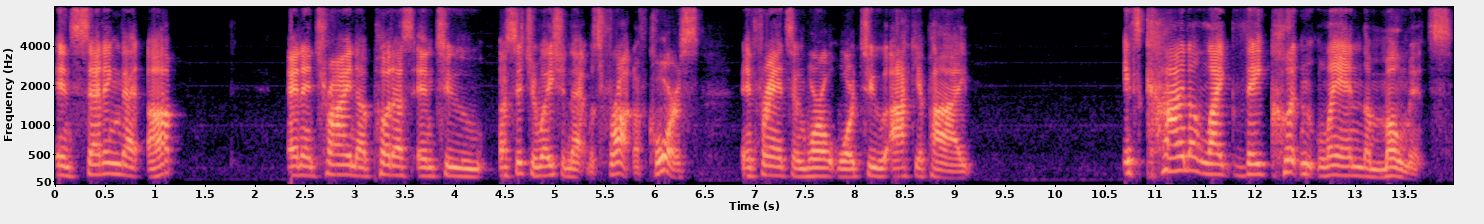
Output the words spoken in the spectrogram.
in setting that up and in trying to put us into a situation that was fraught, of course, in France in World War II occupied, it's kind of like they couldn't land the moments.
